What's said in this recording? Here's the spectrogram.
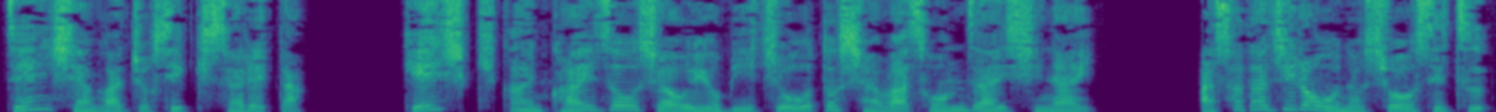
全車が除籍された。形式間改造車及び譲渡車は存在しない。浅田二郎の小説、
